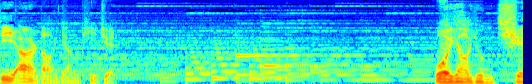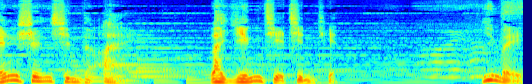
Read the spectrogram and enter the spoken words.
第二道羊皮卷。我要用全身心的爱来迎接今天，因为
